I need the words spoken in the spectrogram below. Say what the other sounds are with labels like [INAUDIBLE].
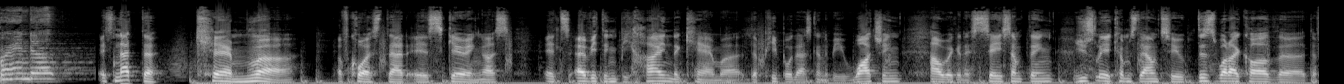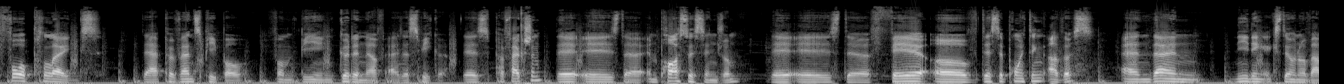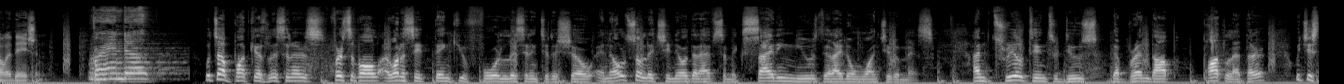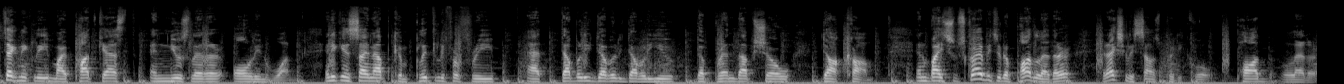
Brand up. It's not the camera, of course, that is scaring us. It's everything behind the camera, the people that's going to be watching, how we're going to say something. Usually it comes down to this is what I call the, the four plagues that prevents people from being good enough as a speaker. There's perfection, there is the imposter syndrome, there is the fear of disappointing others, and then needing external validation. Brand up. What's up, podcast listeners? First of all, I want to say thank you for listening to the show and also let you know that I have some exciting news that I don't want you to miss. I'm thrilled to introduce the Brand Up Podletter, which is technically my podcast and newsletter all in one. And you can sign up completely for free at www.thebrandupshow.com. And by subscribing to the Podletter, it actually sounds pretty cool. Podletter.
